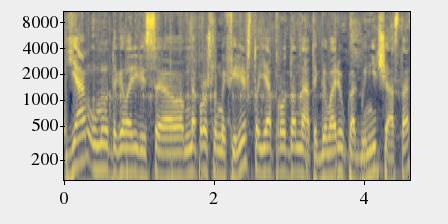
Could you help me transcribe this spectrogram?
Я, мы договорились а, на прошлом эфире, что я про донаты говорю как бы не часто.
